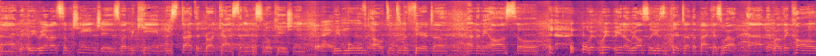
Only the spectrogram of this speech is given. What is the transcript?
uh, we, we have had some changes. When we came, we started broadcasting in this location. Right. We moved out into the theater, and then we also, we, we, you know, we also use the theater at the back as well. Uh, well, they call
